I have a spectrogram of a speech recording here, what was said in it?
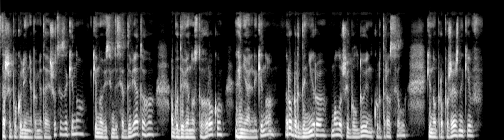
Старше покоління пам'ятає, що це за кіно? Кіно 89-го або 90-го року. Геніальне кіно. Роберт Де Ніро, молодший Болдуїн, Курт Рассел, кіно про пожежників.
